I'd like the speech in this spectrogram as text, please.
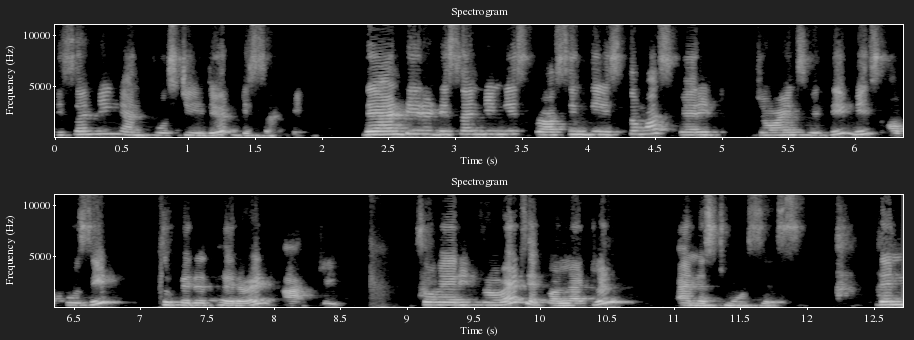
descending and posterior descending. The anterior descending is crossing the isthmus where it joins with the means opposite superior thyroid artery. So where it provides a collateral anastomosis. Then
